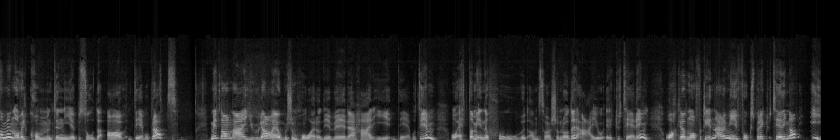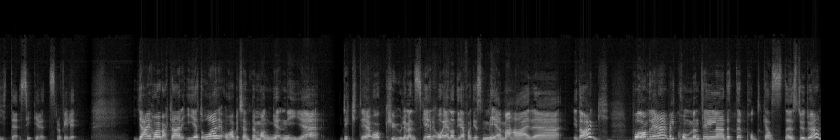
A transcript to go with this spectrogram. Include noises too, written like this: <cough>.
sammen, og velkommen til en ny episode av Devoprat. Mitt navn er Julia, og jeg jobber som HR-rådgiver her i Devoteam. Og et av mine hovedansvarsområder er jo rekruttering. Og akkurat nå for tiden er det mye fokus på rekruttering av IT-sikkerhetsprofiler. Jeg har vært her i et år og har blitt kjent med mange nye dyktige og kule mennesker. Og en av de er faktisk med meg her eh, i dag. Pål André, velkommen til eh, dette podkaststudioet.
